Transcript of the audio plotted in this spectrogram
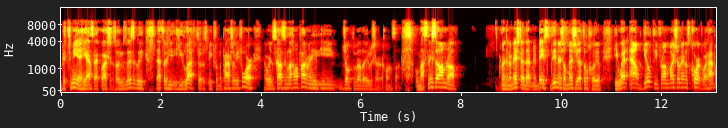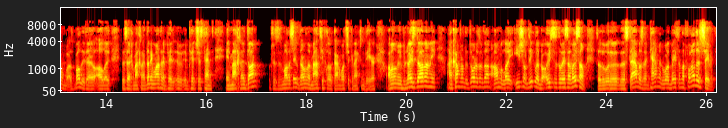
Bitmiya, he asked that question. So he was basically that's what he, he left, so to speak, from the parsha before. And we are discussing and he, he joked about the Eivisher. He went out guilty from Moshe Rabbeinu's court. What happened was Bali was like Machnadan. He wanted to pitch uh, his tent in Machnadan, which is his mother's shave. What's your connection to here? I come from the daughters of Dan. So the, the, established encampment was based on the father's shavit.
